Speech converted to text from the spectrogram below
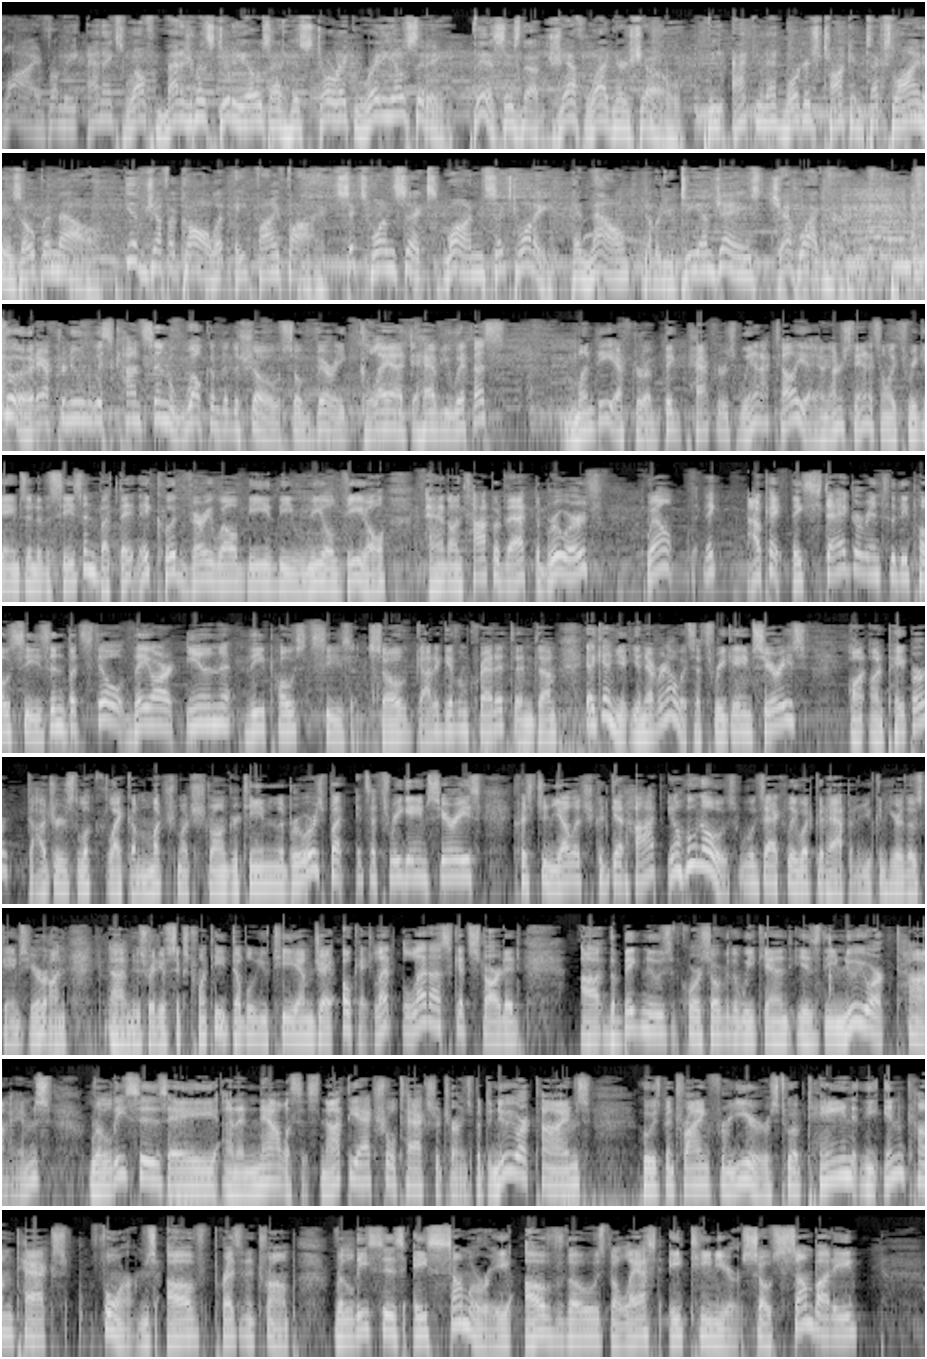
Live from the Annex Wealth Management Studios at historic Radio City, this is the Jeff Wagner Show. The Accunet Mortgage Talk and Text line is open now. Give Jeff a call at 855-616-1620. And now, WTMJ's Jeff Wagner. Good afternoon, Wisconsin. Welcome to the show. So very glad to have you with us. Monday after a big Packers win. I tell you, I understand it's only three games into the season, but they, they could very well be the real deal. And on top of that, the Brewers, well, they okay, they stagger into the postseason, but still they are in the postseason. So got to give them credit. And um, again, you, you never know. It's a three game series on, on paper, Dodgers look like a much, much stronger team than the Brewers, but it's a three game series. Christian Yelich could get hot. You know, who knows exactly what could happen? And you can hear those games here on uh, News Radio 620 WTMJ. Okay, let, let us get started. Uh, the big news, of course, over the weekend is the New York Times releases a an analysis, not the actual tax returns, but the New York Times, who has been trying for years to obtain the income tax forms of President Trump releases a summary of those the last 18 years. So somebody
